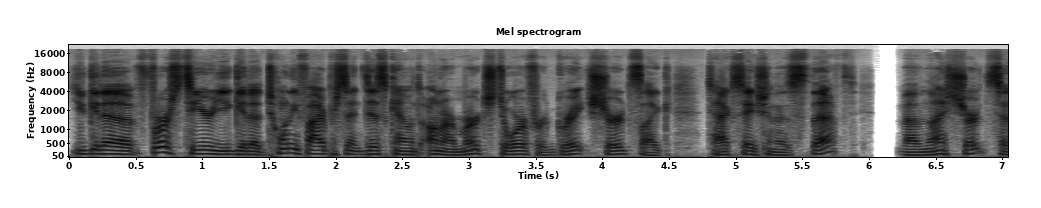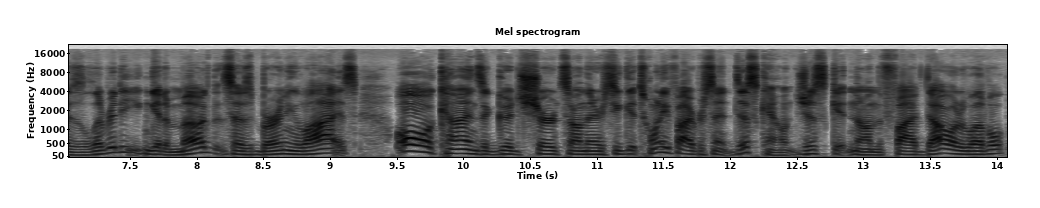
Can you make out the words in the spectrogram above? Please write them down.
You get a first tier, you get a 25% discount on our merch store for great shirts like Taxation is Theft. A nice shirt that says Liberty. You can get a mug that says Burning Lies. All kinds of good shirts on there. So you get 25% discount just getting on the $5 level.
